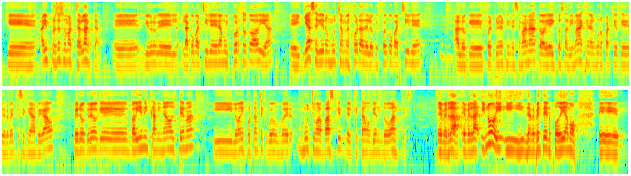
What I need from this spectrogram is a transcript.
que hay un proceso de marcha blanca. Eh, yo creo que la Copa Chile era muy corto todavía. Eh, ya se vieron muchas mejoras de lo que fue Copa Chile a lo que fue el primer fin de semana. Todavía hay cosas de imagen, algunos partidos que de repente se quedan pegados, pero creo que va bien encaminado el tema y lo más importante es que podemos ver mucho más básquet del que estábamos viendo antes. Es verdad, es verdad. Y no, y, de repente nos podíamos... Eh,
